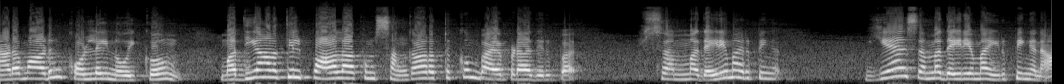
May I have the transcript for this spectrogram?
நடமாடும் கொள்ளை நோய்க்கும் மத்தியானத்தில் பாலாக்கும் சங்காரத்துக்கும் பயப்படாதிருப்பார். செம்ம தைரியமாக இருப்பீங்க. ஏன் செம்ம தைரியமாக இருப்பீங்கன்னா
